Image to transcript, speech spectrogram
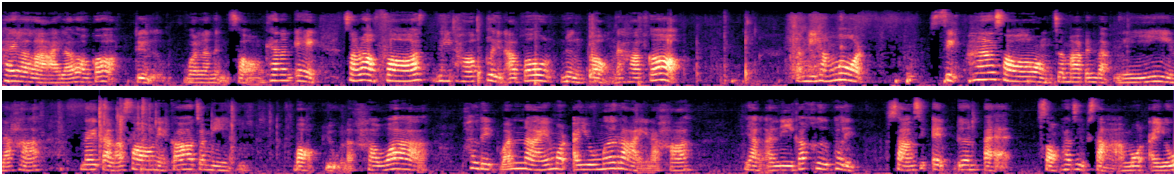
ให้ละลายแล้วเราก็ดื่มวันละหนึ่งซองแค่นั้นเองสำหรับฟอสดีท็อกกลิ่นแอปเปิลหนึ่งกล่องนะคะ ก็จะมีทั้งหมด 15 ซองจะมาเป็นแบบนี้นะคะ ในแต่ละซองเนี่ยก็จะมีบอกอยู่นะคะว่าผลิตวันไหนหมดอายุเมื่อไหร่นะคะ อย่างอันนี้ก็คือผลิต 31 เดือน 8 2013 หมดอายุ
